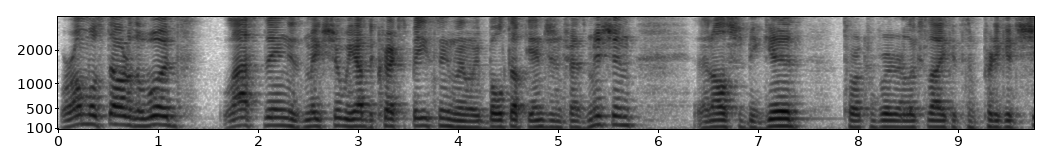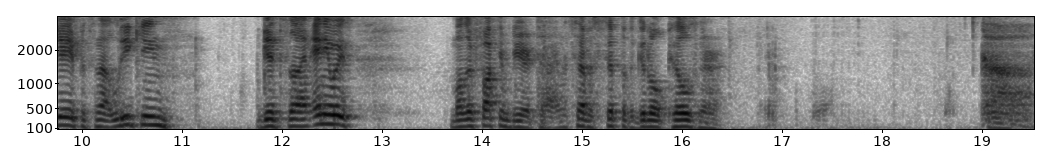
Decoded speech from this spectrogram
we're almost out of the woods. Last thing is make sure we have the correct spacing when we bolt up the engine and transmission. And then all should be good. Torque converter looks like it's in pretty good shape. It's not leaking. Good sign. Anyways, motherfucking beer time. Let's have a sip of the good old Pilsner. Ah.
